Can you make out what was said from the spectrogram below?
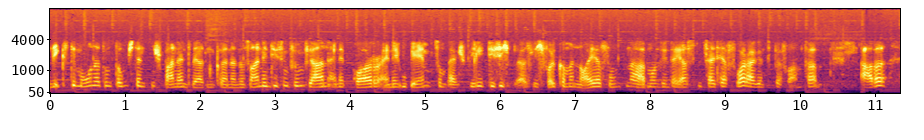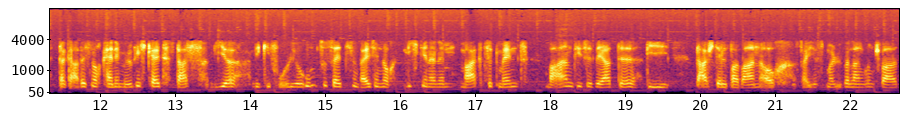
nächste Monat unter Umständen spannend werden können. Das waren in diesen fünf Jahren eine POR, eine UBM zum Beispiel, die sich börslich vollkommen neu erfunden haben und in der ersten Zeit hervorragend performt haben. Aber da gab es noch keine Möglichkeit, das via Wikifolio umzusetzen, weil sie noch nicht in einem Marktsegment waren, diese Werte, die darstellbar waren, auch, sage ich jetzt mal, über lang und schwarz.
